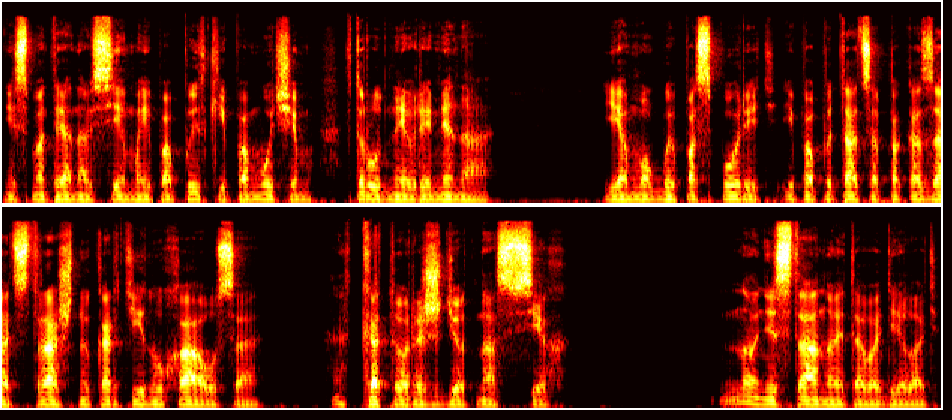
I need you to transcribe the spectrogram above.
несмотря на все мои попытки помочь им в трудные времена. Я мог бы поспорить и попытаться показать страшную картину хаоса, который ждет нас всех. Но не стану этого делать.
